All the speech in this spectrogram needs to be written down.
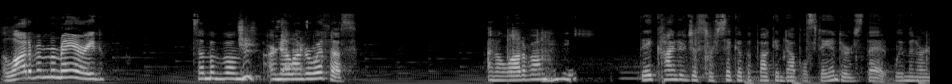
a lot of them are married. Some of them are no longer with us. And a lot of them, mm-hmm. they kind of just are sick of the fucking double standards that women are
